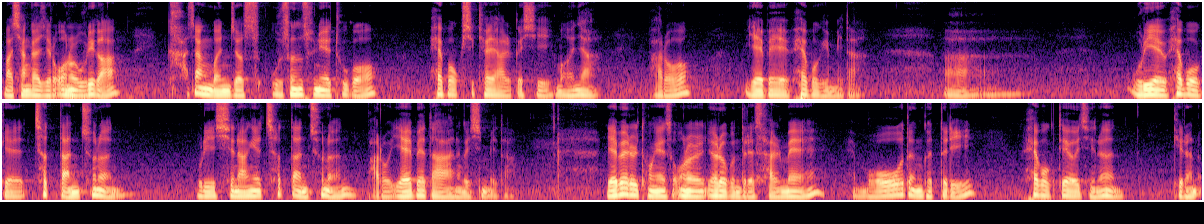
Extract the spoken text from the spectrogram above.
마찬가지로 오늘 우리가 가장 먼저 우선순위에 두고 회복시켜야 할 것이 뭐냐? 바로 예배의 회복입니다. 아, 우리의 회복의 첫 단추는 우리 신앙의 첫 단추는 바로 예배다 하는 것입니다. 예배를 통해서 오늘 여러분들의 삶에 모든 것들이 회복되어지는 그런,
